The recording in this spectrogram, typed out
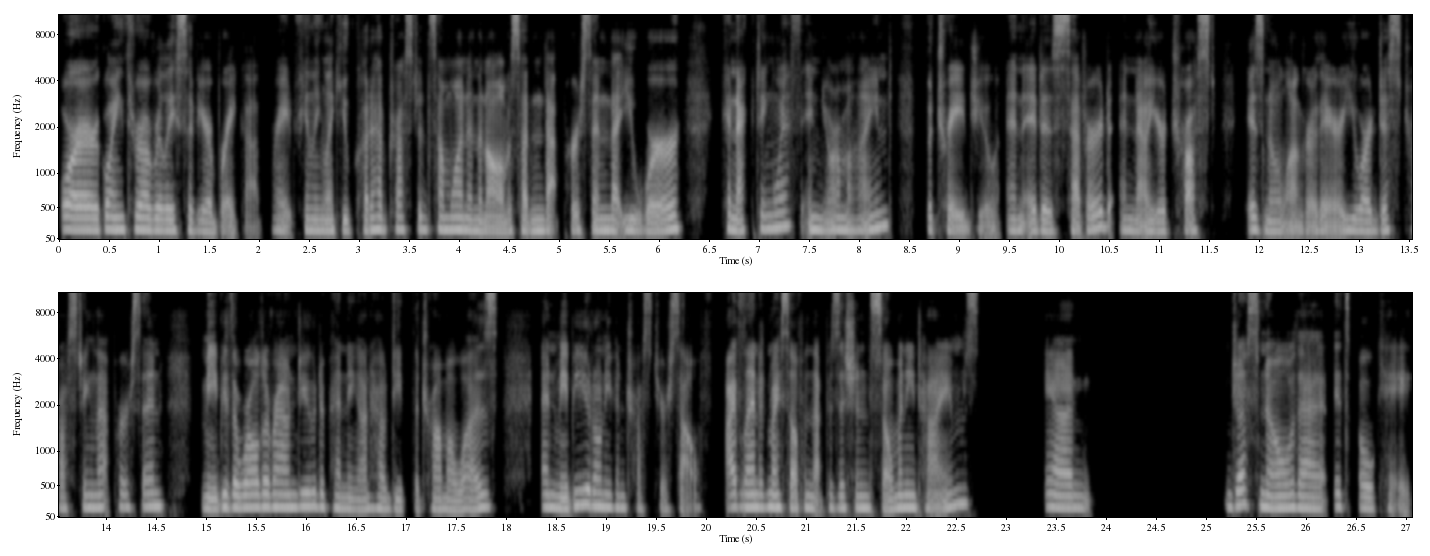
or going through a really severe breakup, right? Feeling like you could have trusted someone and then all of a sudden that person that you were connecting with in your mind betrayed you and it is severed and now your trust is no longer there. You are distrusting that person, maybe the world around you depending on how deep the trauma was, and maybe you don't even trust yourself. I've landed myself in that position so many times and just know that it's okay.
